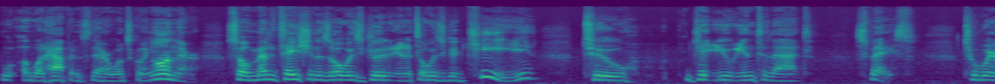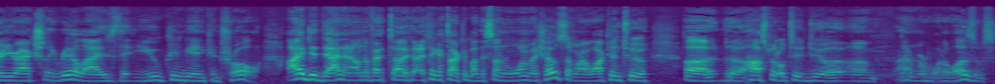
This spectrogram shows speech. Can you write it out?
what happens there, what's going on there. So meditation is always good, and it's always a good key to get you into that space, to where you actually realize that you can be in control. I did that, and I don't know if I, t- I think I talked about this on one of my shows somewhere. I walked into uh, the hospital to do a, um, I don't remember what it was. It was,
